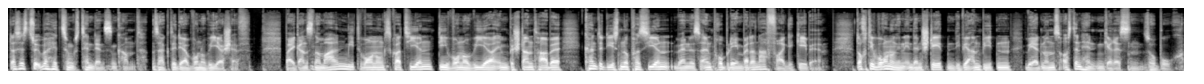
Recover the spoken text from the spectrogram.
dass es zu Überhitzungstendenzen kommt, sagte der Vonovia-Chef. Bei ganz normalen Mietwohnungsquartieren, die Vonovia im Bestand habe, könnte dies nur passieren, wenn es ein Problem bei der Nachfrage gäbe. Doch die Wohnungen in den Städten, die wir anbieten, werden uns aus den Händen gerissen, so Buch.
